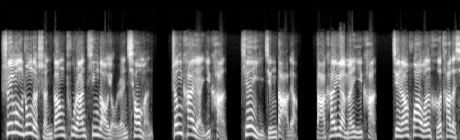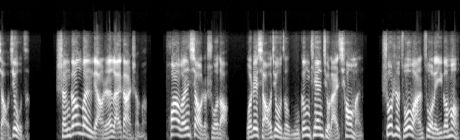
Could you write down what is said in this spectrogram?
睡梦中的沈刚突然听到有人敲门，睁开眼一看，天已经大亮。打开院门一看，竟然花文和他的小舅子。沈刚问两人来干什么，花文笑着说道：“我这小舅子五更天就来敲门，说是昨晚做了一个梦，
